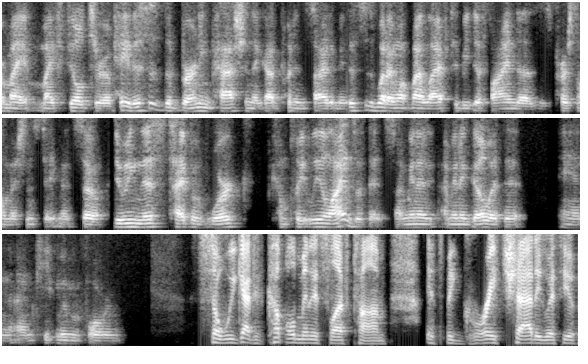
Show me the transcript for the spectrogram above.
or my my filter of hey this is the burning passion that god put inside of me this is what i want my life to be defined as this personal mission statement so doing this type of work completely aligns with it so i'm gonna i'm gonna go with it and and keep moving forward so we got a couple minutes left, Tom. It's been great chatting with you.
